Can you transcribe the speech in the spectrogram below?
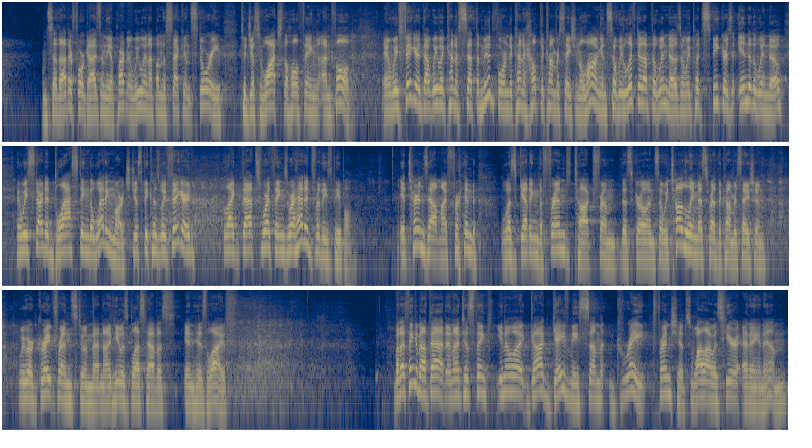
And so the other four guys in the apartment, we went up on the second story to just watch the whole thing unfold. And we figured that we would kind of set the mood for him to kind of help the conversation along. And so we lifted up the windows and we put speakers into the window and we started blasting the wedding march just because we figured like that's where things were headed for these people. It turns out my friend was getting the friend talk from this girl, and so we totally misread the conversation. We were great friends to him that night. He was blessed to have us in his life. But I think about that and I just think, you know what? God gave me some great friendships while I was here at A&M.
